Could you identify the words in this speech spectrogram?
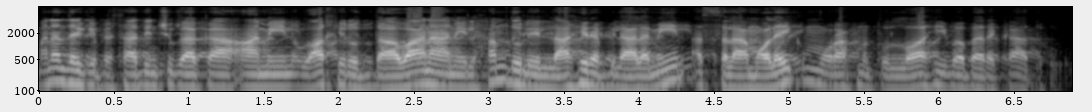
మనందరికీ ప్రసాదించుగాక. ఆమీన్. వాఖిరుద్దావానా అనిల్ హమ్దులిల్లాహి రబిల్ ఆలమీన్. అస్సలం అయికం వరహమతుల్లాహి వబర్కాతు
